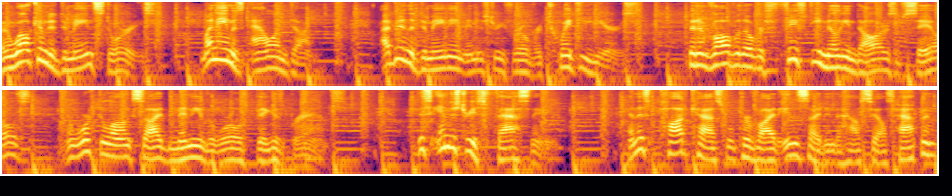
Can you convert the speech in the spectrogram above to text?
and welcome to Domain Stories. My name is Alan Dunn. I've been in the domain name industry for over 20 years, been involved with over $50 million of sales, and worked alongside many of the world's biggest brands. This industry is fascinating, and this podcast will provide insight into how sales happen,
